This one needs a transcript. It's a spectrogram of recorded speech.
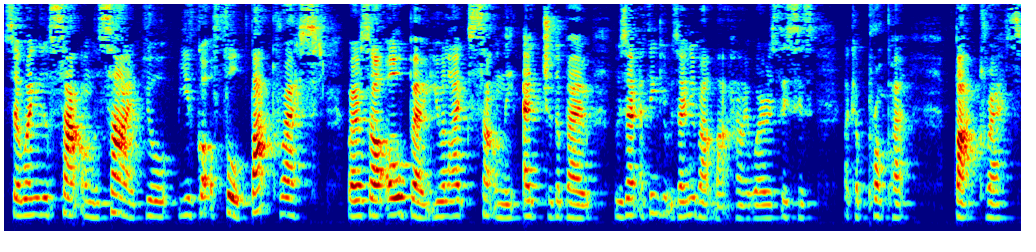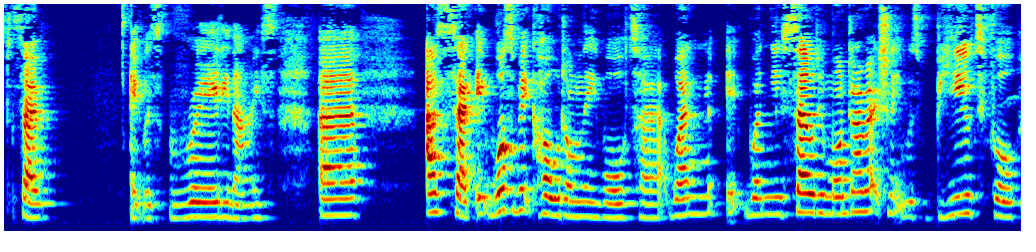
So when you're sat on the side, you're, you've got a full backrest Whereas our old boat, you were like sat on the edge of the boat. It was, I think it was only about that high, whereas this is like a proper backrest. So it was really nice. Uh, as I said, it was a bit cold on the water. When it, when you sailed in one direction, it was beautiful.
